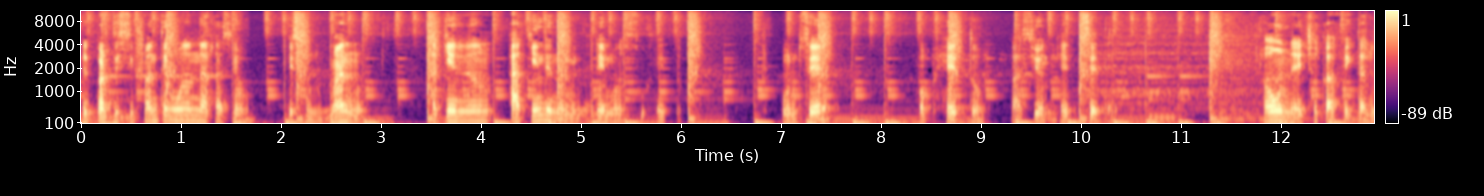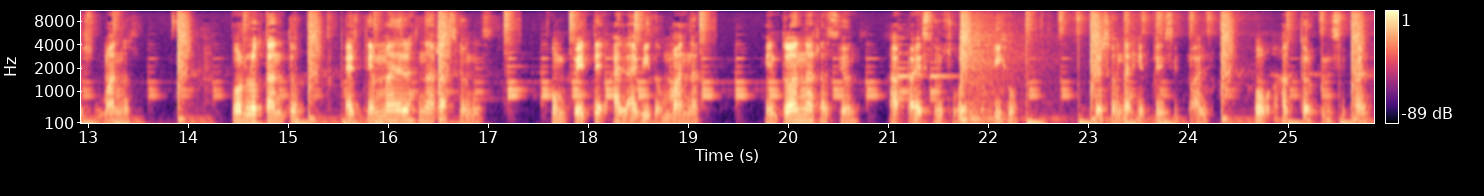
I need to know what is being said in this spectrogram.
El participante en una narración es un humano, a quien, a quien denominaremos sujeto, un ser, objeto, pasión, etc. O un hecho que afecta a los humanos. Por lo tanto, el tema de las narraciones compete a la vida humana. En toda narración aparece un sujeto fijo, personaje principal o actor principal.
